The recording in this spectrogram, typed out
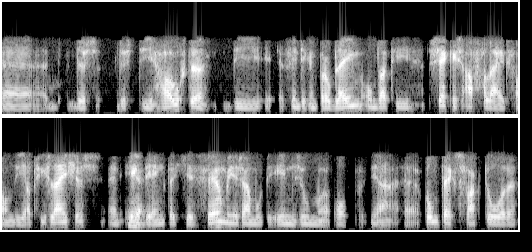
Uh, dus, dus die hoogte, die vind ik een probleem, omdat die sec is afgeleid van die advieslijstjes. En ik ja. denk dat je veel meer zou moeten inzoomen op ja, contextfactoren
